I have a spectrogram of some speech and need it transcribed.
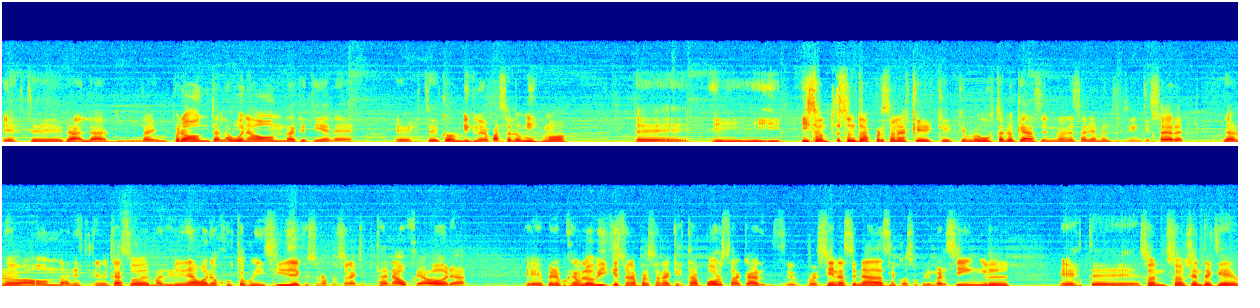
este, la, impronta, la buena onda que tiene. Este, con Vicky me pasa lo mismo. Eh, y, son, son todas personas que, me gusta lo que hacen, no necesariamente tienen que ser la nueva onda. En, este, el caso de Marilina, bueno, justo coincide que es una persona que está en auge ahora. Eh, pero por ejemplo, Vicky es una persona que está por sacar, recién hace nada, sacó su primer single. Este, son, son gente que,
